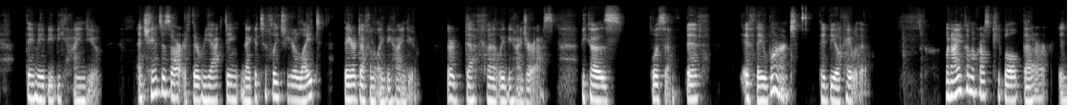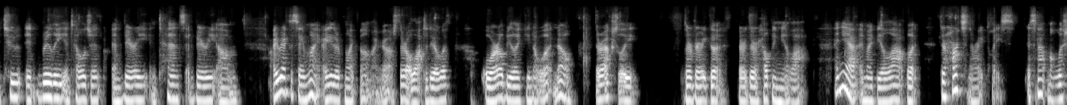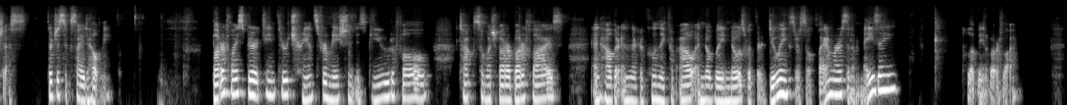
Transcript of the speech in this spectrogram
They may be behind you. And chances are, if they're reacting negatively to your light, they are definitely behind you. They're definitely behind your ass. Because listen, if if they weren't, they'd be okay with it when I come across people that are into it really intelligent and very intense and very um I react the same way. I either am like, oh my gosh, they're a lot to deal with, or I'll be like, you know what? No, they're actually they're very good. They're they're helping me a lot. And yeah, it might be a lot, but their heart's in the right place. It's not malicious. They're just excited to help me. Butterfly spirit came through. Transformation is beautiful. Talk so much about our butterflies and how they're in their cocoon, they come out and nobody knows what they're doing because they're so glamorous and amazing. I love being a butterfly.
